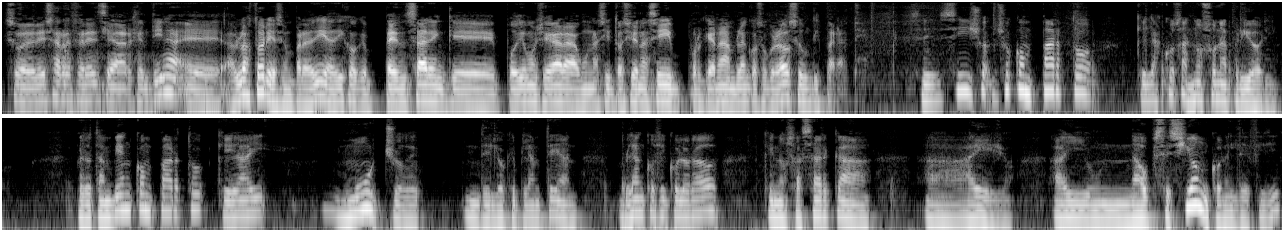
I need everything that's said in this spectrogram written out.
Sobre esa referencia a Argentina, eh, habló Asturias un par de días, dijo que pensar en que podíamos llegar a una situación así porque ganaban blancos o colorados es un disparate. Sí, sí yo, yo comparto que las cosas no son a priori, pero también comparto que hay mucho de, de lo que plantean blancos y colorados que nos acerca a, a ello. Hay una obsesión con el déficit,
